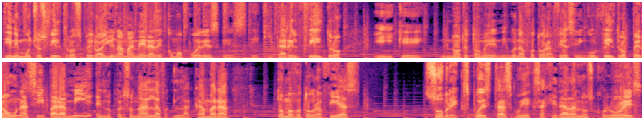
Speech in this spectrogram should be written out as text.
tiene muchos filtros, pero hay una manera de cómo puedes este, quitar el filtro y que no te tome ninguna fotografía sin ningún filtro. Pero aún así, para mí, en lo personal, la, la cámara toma fotografías sobreexpuestas, muy exageradas en los colores.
